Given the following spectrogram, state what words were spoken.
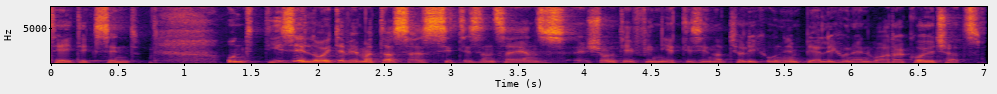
tätig sind. Und diese Leute, wenn man das als Citizen Science schon definiert, die sind natürlich unentbehrlich und ein wahrer Goldschatz.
